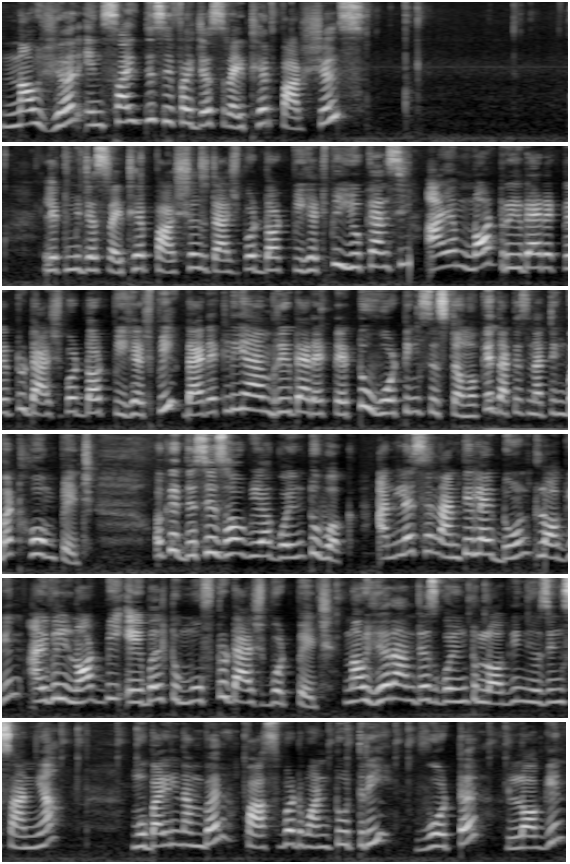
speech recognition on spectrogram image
Now here inside this if I just write here partials let me just write here partials dashboard.php you can see i am not redirected to dashboard.php directly i am redirected to voting system okay? That is nothing but home page. Okay this is how we are going to work. Unless and until i don't log in i will not be able to move to dashboard page. Now here i'm just going to log in using sanya. Mobile number password 123 voter login.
